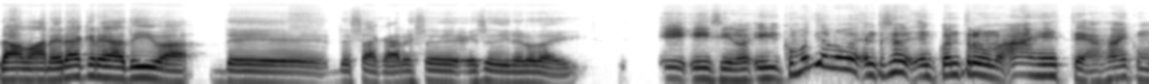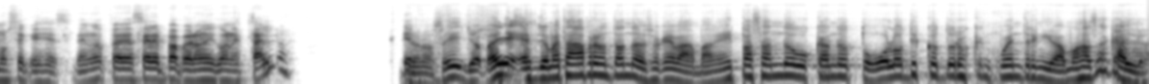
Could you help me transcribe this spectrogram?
la manera creativa de, de sacar ese, ese dinero de ahí. Y, y si no, ¿y cómo diablos? Entonces encuentro uno, ah, es este, ajá, ¿y cómo sé que es ese? Tengo que hacer el papelón y conectarlo. Yo no sé, yo, oye, yo me estaba preguntando eso, que van, van a ir pasando buscando todos los discos duros que encuentren y vamos a sacarlos.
